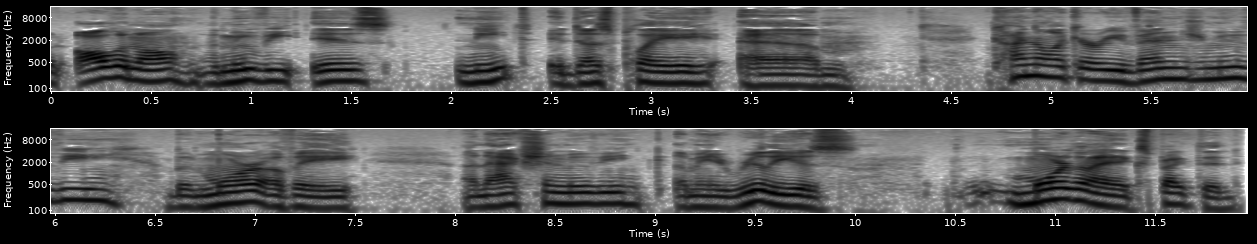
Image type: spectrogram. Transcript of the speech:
but all in all, the movie is neat. It does play um, kind of like a revenge movie, but more of a an action movie. I mean, it really is more than I expected.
